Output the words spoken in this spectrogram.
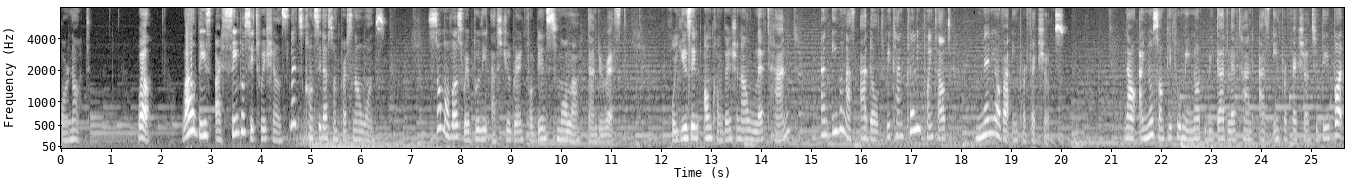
or not? Well, while these are simple situations, let's consider some personal ones. Some of us were bullied as children for being smaller than the rest, for using unconventional left hand, and even as adults, we can clearly point out many of our imperfections. Now, I know some people may not regard left hand as imperfection today, but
